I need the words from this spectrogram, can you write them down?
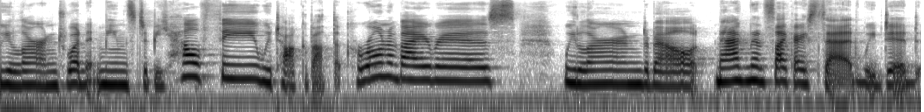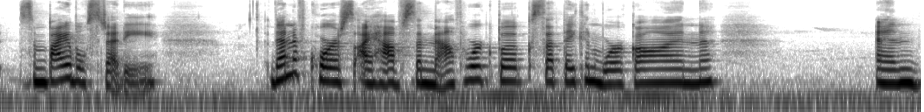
We learned what it means to be healthy. We talk about the coronavirus. We learned about magnets, like I said. We did some Bible study. Then, of course, I have some math workbooks that they can work on. And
